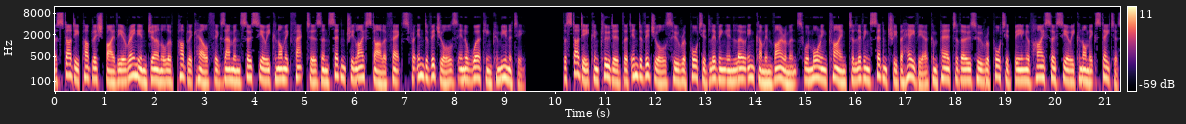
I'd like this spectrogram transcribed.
A study published by the Iranian Journal of Public Health examined socio-economic factors and sedentary lifestyle effects for individuals in a working community. The study concluded that individuals who reported living in low-income environments were more inclined to living sedentary behavior compared to those who reported being of high socio-economic status.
